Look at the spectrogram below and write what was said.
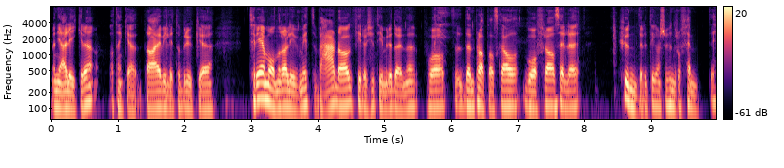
men jeg liker det. Da tenker jeg, da er jeg villig til å bruke tre måneder av livet mitt hver dag, 24 timer i døgnet, på at den plata skal gå fra å selge 100 til kanskje 150.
